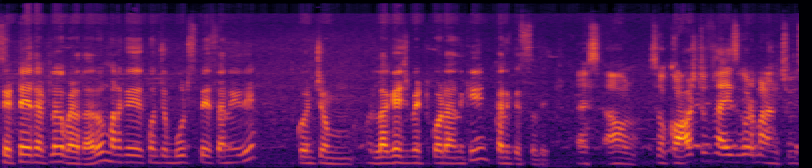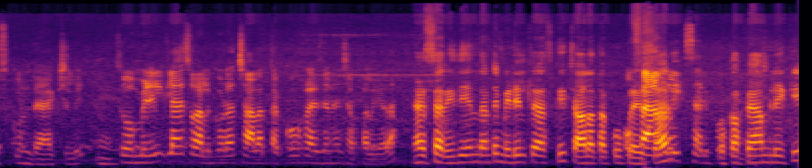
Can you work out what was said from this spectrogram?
సెట్ అయ్యేటట్లుగా పెడతారు. మనకి కొంచెం బూట్ స్పేస్ అనేది కొంచెం లగేజ్ పెట్టుకోవడానికి కనిపిస్తుంది. అవును. సో కాస్ట్ ప్రైస్ కూడా మనం చూసుకుంటే యాక్చువల్లీ. సో మిడిల్ క్లాస్ వాళ్ళకి కూడా చాలా తక్కువ ప్రైస్ అనే చెప్పాలి కదా? సార్ ఇది ఏంటంటే మిడిల్ క్లాస్కి చాలా తక్కువ ప్రైస్ సార్ ఒక ఫ్యామిలీకి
